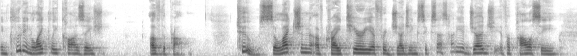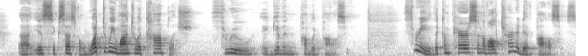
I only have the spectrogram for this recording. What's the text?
including likely causation of the problem. Two, selection of criteria for judging success. How do you judge if a policy uh, is successful? What do we want to accomplish through a given public policy? Three, the comparison of alternative policies.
